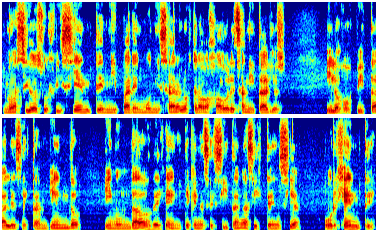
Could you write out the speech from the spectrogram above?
no ha sido suficiente ni para inmunizar a los trabajadores sanitarios y los hospitales están viendo inundados de gente que necesitan asistencia urgente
